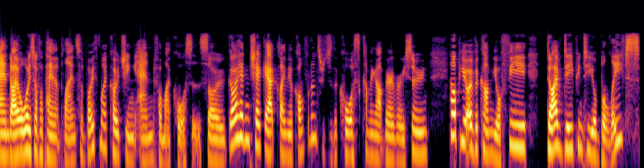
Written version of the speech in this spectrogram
And I always offer payment plans for both my coaching and for my courses. So go ahead and check out Claim Your Confidence, which is the course coming up very, very soon. Help you overcome your fear, dive deep into your beliefs,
